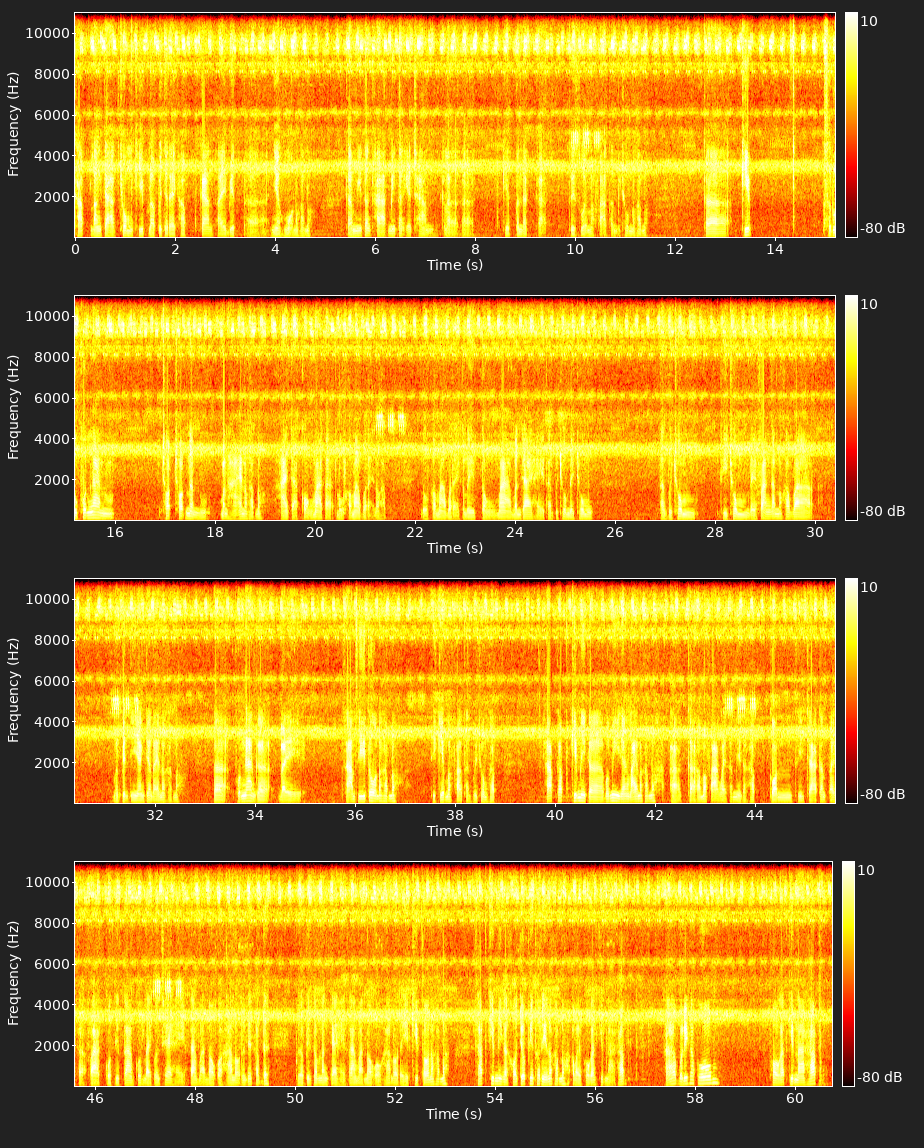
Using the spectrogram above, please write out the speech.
ครับหลังจากชมคลิปแล้วเป็นจะได้ครับ การใส่เบ็ดเอ่อเหยื่อหัวนะครับเนาะก็มีทั้งขาดมีทั้งเอชันก็เก็บบรรยากาศสวยๆมาฝากท่านผู้ชมนะครับเนาะก็คลิป สรุปผลงานช็อตช็อตนั่นมันหายนะครับเนาะหายจากกล่องมากอะโหลดเข้ามาบ่ได้นะครับ โหลดเข้ามาบ่ได้ก็เลยต้องมาบรรยายให้ท่านผู้ชมได้ชมท่านผู้ชมที่ชมได้ฟังกันเนาะครับว่า มันเป็นจริงอย่างจังไดเนาะครับเนาะก็ผลงานก็ได้สามสี่ตัวนาะครับเนาะที่เก็บมาฝากท่านผู้ชมครับ ครับครับคลิปนี้ก็บ่มีหยังหลายเนาะครับเนาะอ่าก็เอามาฝากไว้ทำนี้นะครับก่อนสีจากกันไปก็ฝากกดติดตามกดไลค์กดแชร์ให้สางบ้านนอกก็หาเราได้เด้อครับเด้อ เพื่อเป็นกำลังใจให้สร้างบ้านนอกออกหาเราได้เห็นคลิปต่อนะครับเนาะครับคลิปนี้ก็ขอจบเพียงเท่านี้นะครับเนาะเอาไว้พอกันคลิปหนาครับ ครับสวัสดีครับผมพอกันคลิปหนาครับ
